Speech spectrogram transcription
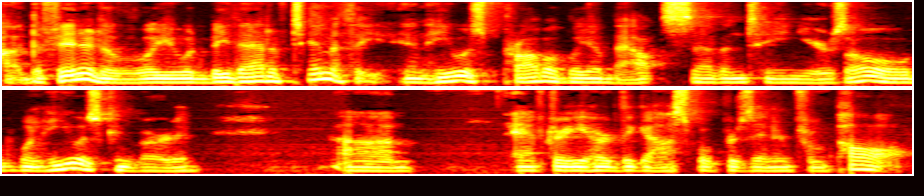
uh, definitively would be that of Timothy, and he was probably about 17 years old when he was converted. Um, after he heard the gospel presented from Paul.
